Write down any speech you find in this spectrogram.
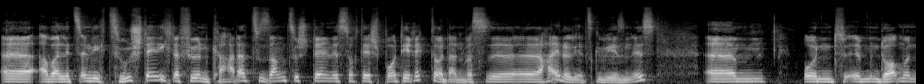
Äh, aber letztendlich zuständig dafür, einen Kader zusammenzustellen, ist doch der Sportdirektor dann, was äh, Heidel jetzt gewesen ist. Ähm, und ähm, in Dortmund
